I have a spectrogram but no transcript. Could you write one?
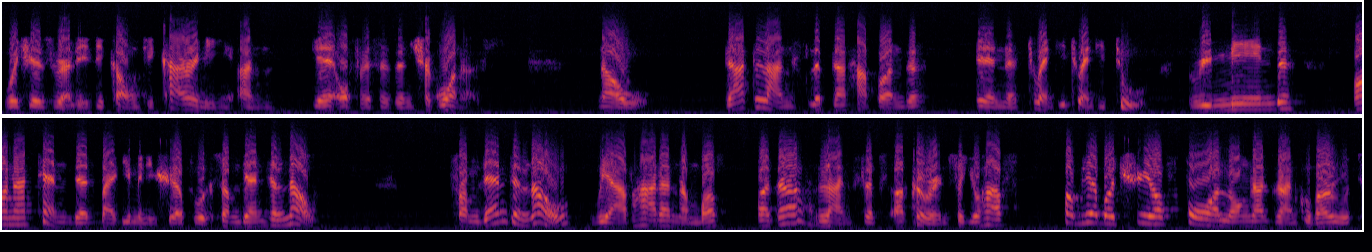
which is really the County Caroni and their offices in Chaguanas. Now, that landslip that happened in 2022 remained unattended by the Ministry of Works from then till now. From then till now, we have had a number of other landslips occurring. So you have probably about three or four along that Grand Couva route.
